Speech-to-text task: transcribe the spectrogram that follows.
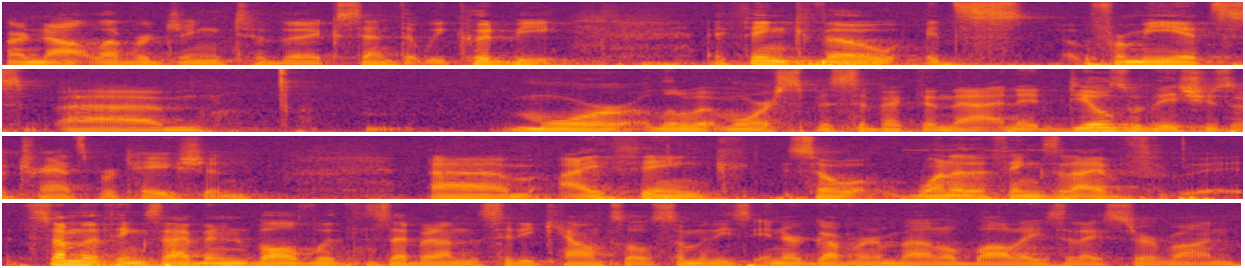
are not leveraging to the extent that we could be. I think, though, it's for me, it's um, more a little bit more specific than that, and it deals with issues of transportation. Um, I think so. One of the things that I've, some of the things I've been involved with since I've been on the city council, some of these intergovernmental bodies that I serve on,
